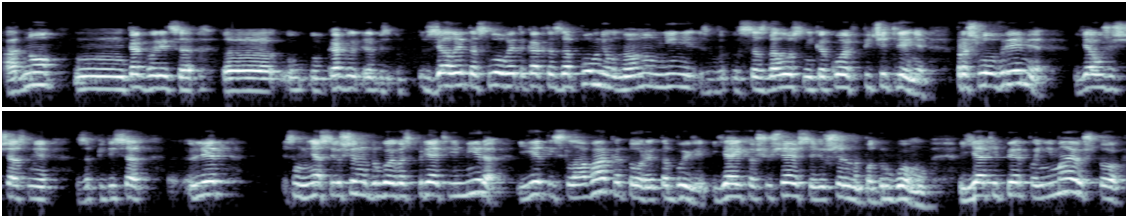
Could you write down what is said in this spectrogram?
одно, как говорится, э, как, э, взял это слово, это как-то запомнил, но оно мне не создалось никакое впечатление. Прошло время, я уже сейчас, мне за 50 лет, у меня совершенно другое восприятие мира, и эти слова, которые это были, я их ощущаю совершенно по-другому. Я теперь понимаю, что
